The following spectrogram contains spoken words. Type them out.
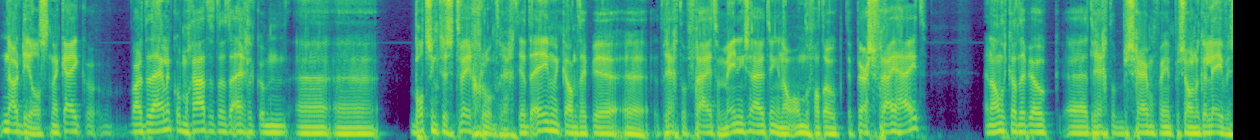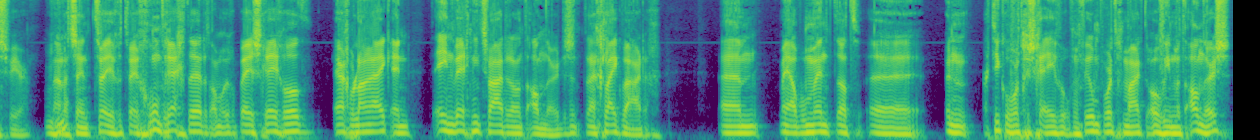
nou, deels. Nou, kijk, waar het uiteindelijk om gaat, is dat het eigenlijk een botsing tussen twee grondrechten. Aan de ene kant heb je het recht op vrijheid van meningsuiting en dan ondervat ook de persvrijheid. Aan de andere kant heb je ook het recht op bescherming van je persoonlijke levenssfeer. Mm -hmm. nou, dat zijn twee, twee grondrechten, dat is allemaal Europees geregeld erg belangrijk. En het een weegt niet zwaarder dan het ander. Dus het zijn gelijkwaardig. Um, maar ja, op het moment dat uh, een artikel wordt geschreven of een film wordt gemaakt over iemand anders,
